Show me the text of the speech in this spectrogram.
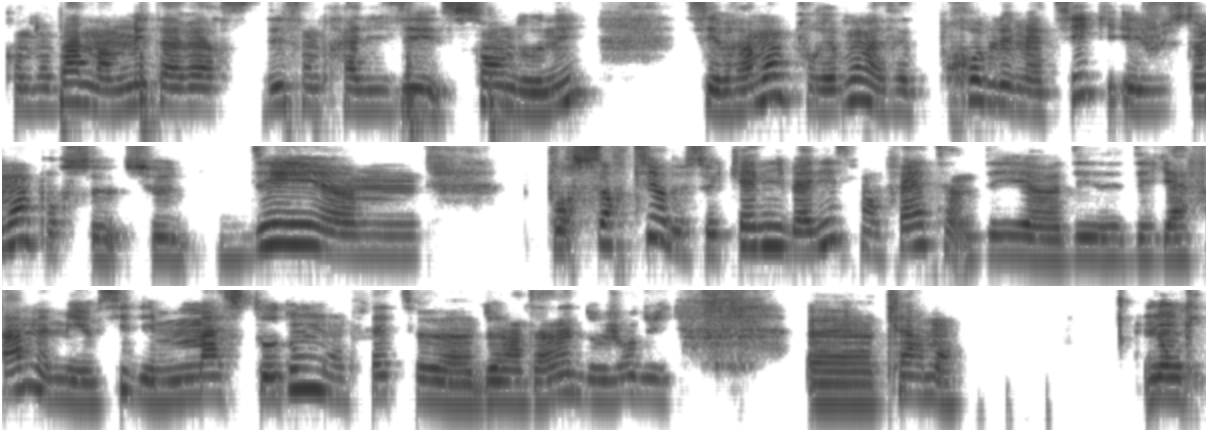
quand on parle d'un métaverse décentralisé sans données, c'est vraiment pour répondre à cette problématique et justement pour se, dé, euh, pour sortir de ce cannibalisme en fait des, euh, des, des GAFAM, mais aussi des mastodons en fait euh, de l'internet d'aujourd'hui, clairement. Donc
